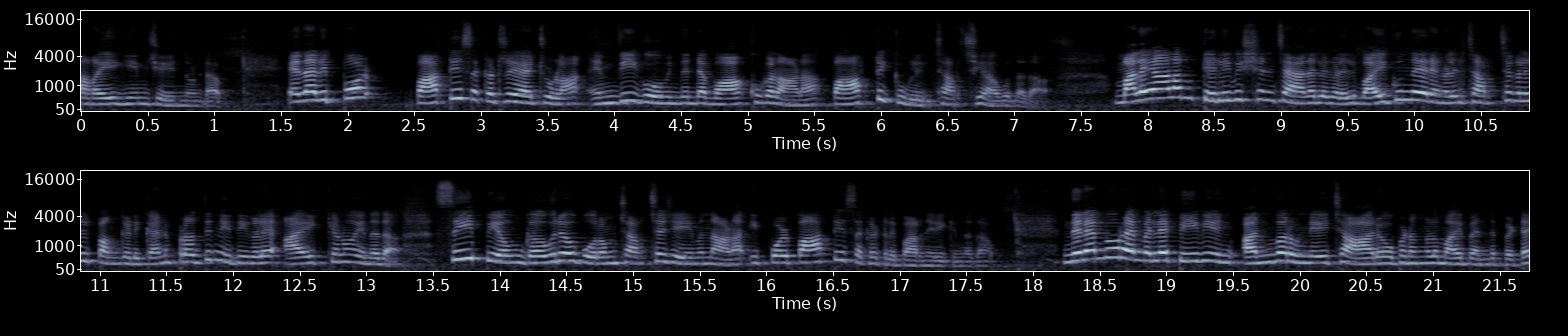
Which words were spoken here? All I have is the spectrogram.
പറയുകയും ചെയ്യുന്നുണ്ട്. എന്നാൽ ഇപ്പോൾ പാർട്ടി സെക്രട്ടറി ആയിട്ടുള്ള എം വി ഗോവിന്ദന്റെ വാക്കുകളാണ് പാർട്ടിക്കുള്ളിൽ ചർച്ചയാകുന്നത്. മലയാളം ടെലിവിഷൻ ചാനലുകളിൽ വൈകുന്നേരങ്ങളിൽ ചർച്ചകളിൽ പങ്കെടുക്കാൻ പ്രതിനിധികളെ അയക്കണോ എന്നത് സി പി എം ഗൗരവപൂർവം ചർച്ച ചെയ്യുമെന്നാണ് ഇപ്പോൾ പാർട്ടി സെക്രട്ടറി പറഞ്ഞിരിക്കുന്നത്. Nilambur M L A P V Anvar ഉന്നയിച്ച ആരോപണങ്ങളുമായി ബന്ധപ്പെട്ട്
